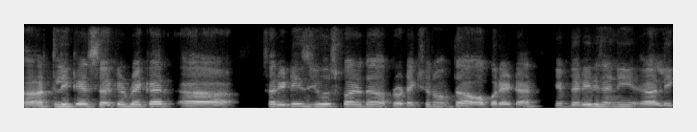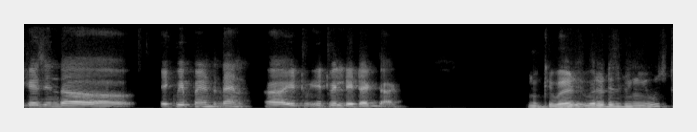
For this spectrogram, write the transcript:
Earth leakage circuit breaker, uh, sir, it is used for the protection of the operator. If there is any uh, leakage in the equipment, then uh, it, it will detect that. Okay, where where it is being used?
